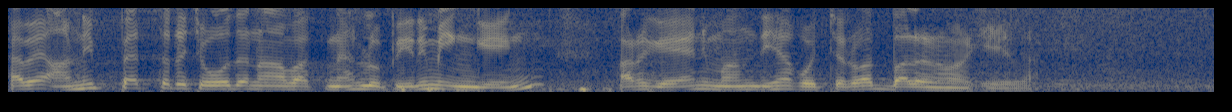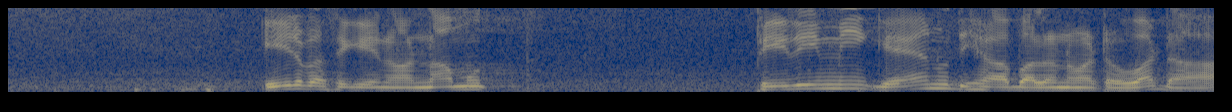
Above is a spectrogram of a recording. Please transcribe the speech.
හැබැයි අනිත් පැත්තට චෝදනාවක් නැහලු පිරිමින්ගෙන් අර ගෑණි මන් දිහා කොච්චරවත් බලනවා කියලා. ඊට පස්සේ කියනවා නමුත් පිරිමි ගෑනු දිහා බලනවට වඩා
